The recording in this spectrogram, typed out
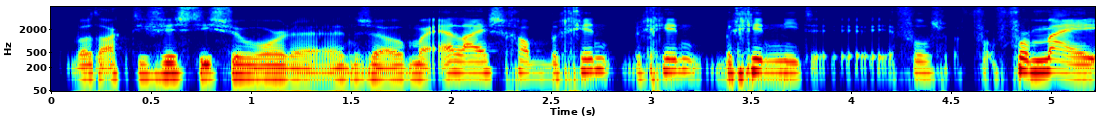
wat activistischer worden en zo. Maar allyschap begint, begint, begint niet, volgens, voor, voor mij,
